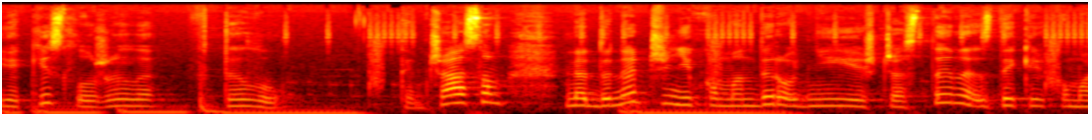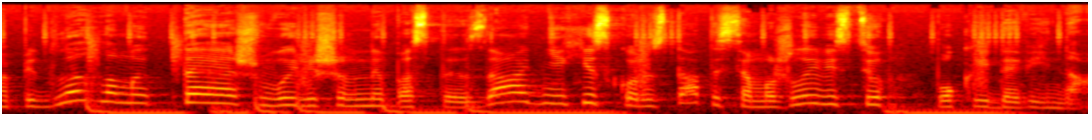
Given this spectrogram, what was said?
які служили в тилу. Тим часом на Донеччині командир однієї з частин з декількома підлеглими теж вирішив не пасти задніх і скористатися можливістю, поки йде війна.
